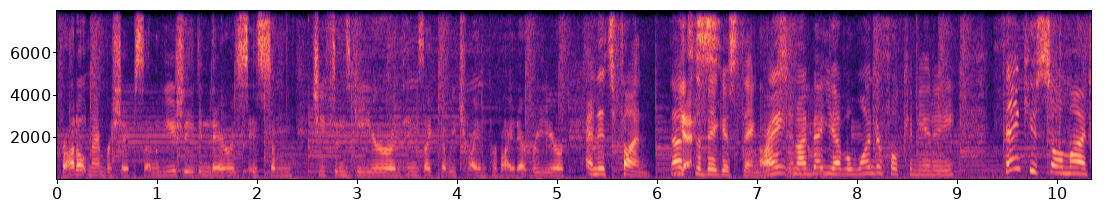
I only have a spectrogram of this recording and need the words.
for adult memberships. And usually in there is, is some chieftains gear and things like that we try and provide every year. And it's fun. That's yes, the biggest thing, right? Absolutely. And I bet you have a wonderful community. Thank you so much,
